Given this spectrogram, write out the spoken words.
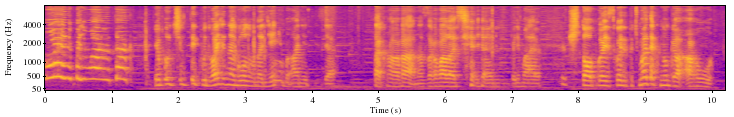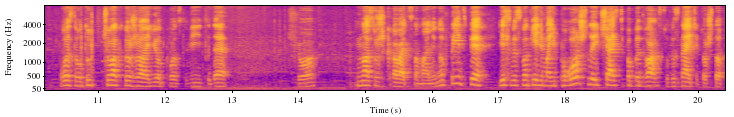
Ой, я не понимаю, так. Я получил тыкву, давайте на голову наденем. А, нет, нельзя. Так, ага, она взорвалась, я не понимаю. Что происходит? Почему я так много ору? Просто вот тут чувак тоже орет просто, видите, да? Чё? У нас уже кровать сломали. Ну, в принципе, если вы смотрели мои прошлые части по Бедварсу, вы знаете то, что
